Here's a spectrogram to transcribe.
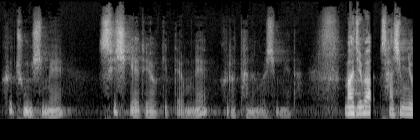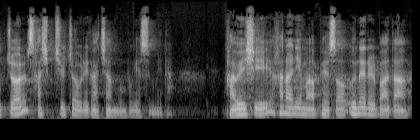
그 중심에 쓰시게 되었기 때문에 그렇다는 것입니다. 마지막 46절, 47절 우리 같이 한번 보겠습니다. 다윗이 하나님 앞에서 은혜를 받아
